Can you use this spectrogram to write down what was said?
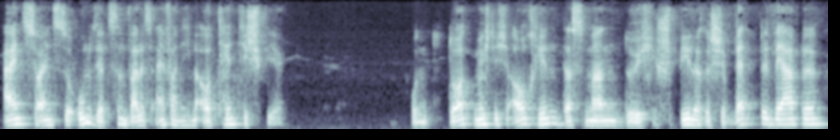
eins zu eins so umsetzen, weil es einfach nicht mehr authentisch wirkt. Und dort möchte ich auch hin, dass man durch spielerische Wettbewerbe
